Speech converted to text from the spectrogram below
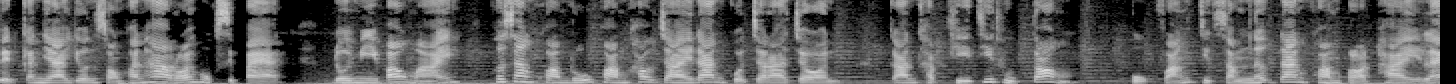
11 กันยายน 2568 โดยมีเป้าหมาย เพื่อสร้างความรู้ความเข้าใจด้านกฎจราจร การขับขี่ที่ถูกต้อง ปลูกฝังจิตสำนึกด้านความปลอดภัย และ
